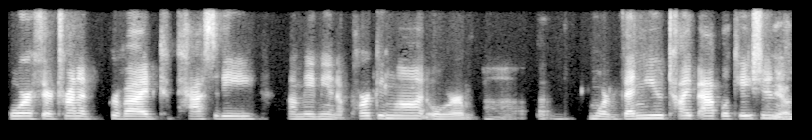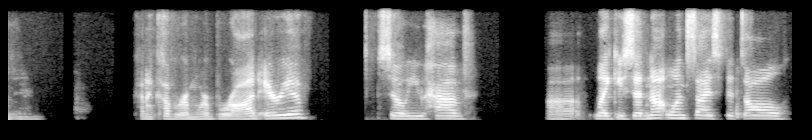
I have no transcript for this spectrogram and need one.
or if they're trying to provide capacity uh, maybe in a parking lot or uh, a more venue type application yeah. and, and kind of cover a more broad area. So you have, uh, like you said, not one size fits all.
